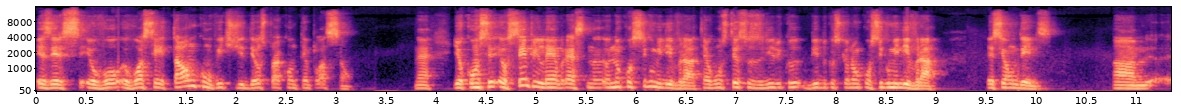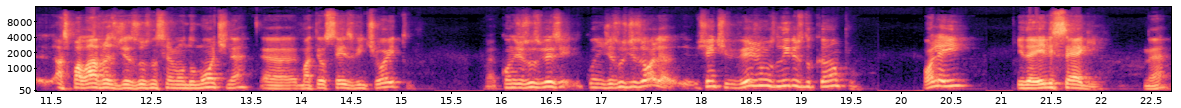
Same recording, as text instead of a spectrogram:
exercer, eu vou, eu vou aceitar um convite de Deus para a contemplação. Né? E eu, eu sempre lembro, eu não consigo me livrar. Tem alguns textos bíblicos que eu não consigo me livrar. Esse é um deles. Um, as palavras de Jesus no Sermão do Monte, né? É, Mateus 6, 28 quando Jesus, quando Jesus diz, olha, gente, vejam os lírios do campo, olha aí. E daí ele segue, né?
